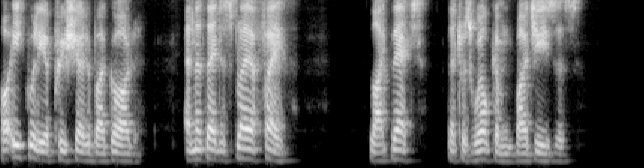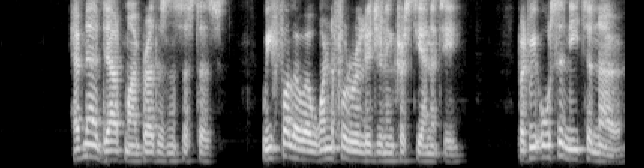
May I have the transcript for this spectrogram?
are equally appreciated by God, and that they display a faith like that that was welcomed by Jesus. Have no doubt, my brothers and sisters, we follow a wonderful religion in Christianity but we also need to know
